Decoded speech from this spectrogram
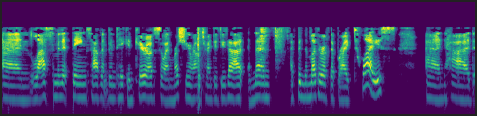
and last minute things haven't been taken care of. So I'm rushing around trying to do that. And then I've been the mother of the bride twice and had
